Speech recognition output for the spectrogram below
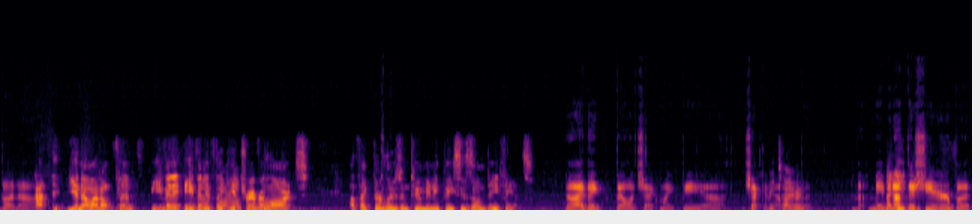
But uh, I, you know, I don't think even even Not if they get off. Trevor Lawrence, I think they're losing too many pieces on defense. no, I think Belichick might be uh, checking out Retiring? little bit. No, Maybe I- not he- this year, but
